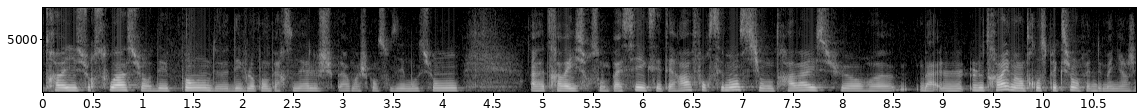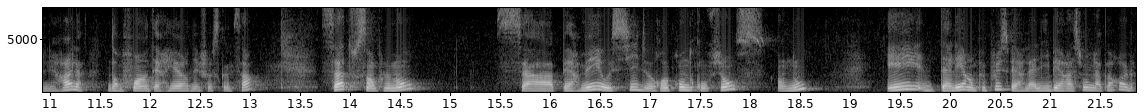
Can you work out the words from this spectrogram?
travailler sur soi, sur des pans de développement personnel, je sais pas, moi je pense aux émotions, à travailler sur son passé, etc. Forcément, si on travaille sur euh, bah, le, travail d'introspection, en fait, de manière générale, d'enfant intérieur, des choses comme ça, ça, tout simplement, ça permet aussi de reprendre confiance en nous et d'aller un peu plus vers la libération de la parole.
